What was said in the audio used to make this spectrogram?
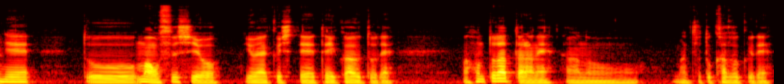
でとまあお寿司を予約してテイクアウトで、まあ、本当だったらねあの、まあ、ちょっと家族で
